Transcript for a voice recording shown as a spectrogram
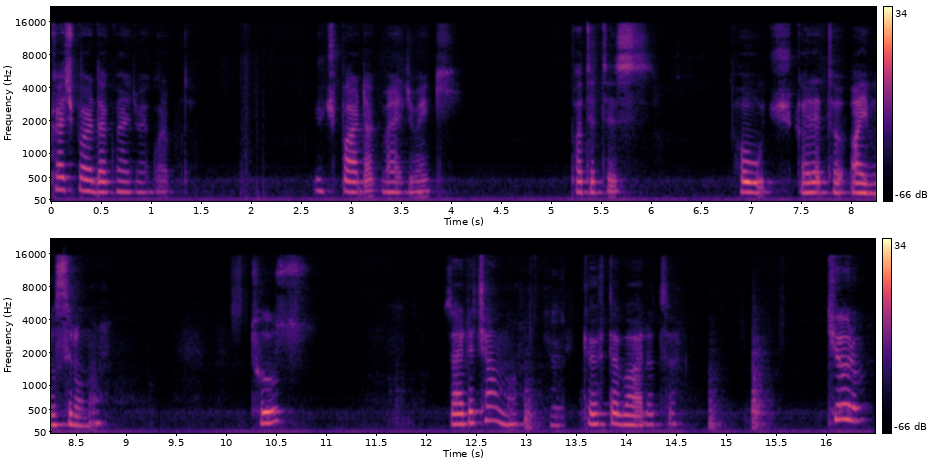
Kaç bardak mercimek var burada? 3 bardak mercimek, patates, havuç, galeta, ay mısır unu, tuz, zerdeçal mı? Köfte baharatı. Yıkıyorum.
